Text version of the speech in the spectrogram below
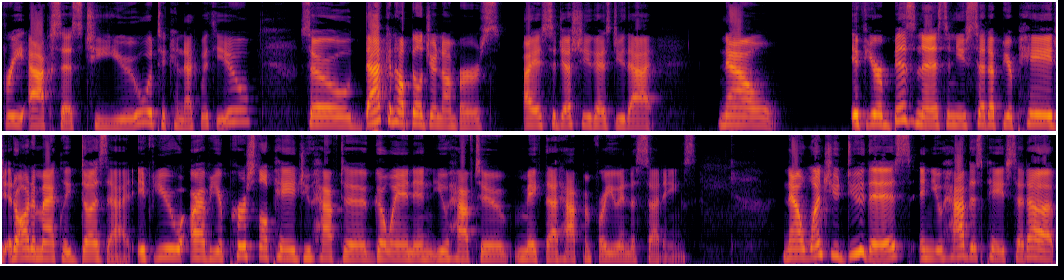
free access to you to connect with you. So that can help build your numbers. I suggest you guys do that. Now, if you're a business and you set up your page, it automatically does that. If you have your personal page, you have to go in and you have to make that happen for you in the settings. Now, once you do this and you have this page set up,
